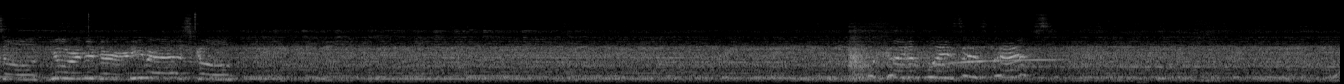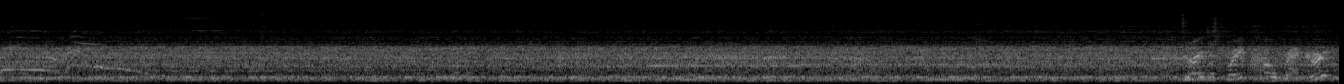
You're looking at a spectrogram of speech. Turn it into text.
Castle. You're the dirty rascal. What kind of place is this? Did I just break a record?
